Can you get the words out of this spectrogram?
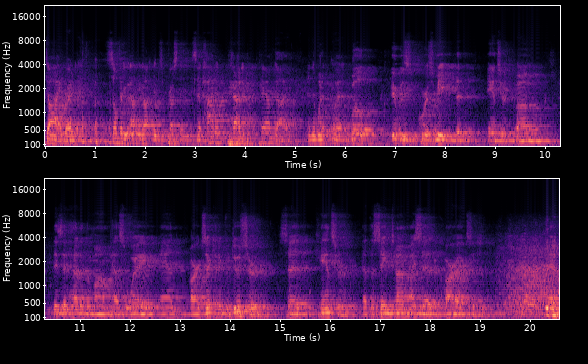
died. Right? And somebody out in the audience, it was a press thing, and said, "How did how did Pam die?" And then what? Go ahead. Well, it was, of course, me that answered. Um, they said, How did the mom pass away? And our executive producer said, Cancer. At the same time, I said, A car accident. And,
